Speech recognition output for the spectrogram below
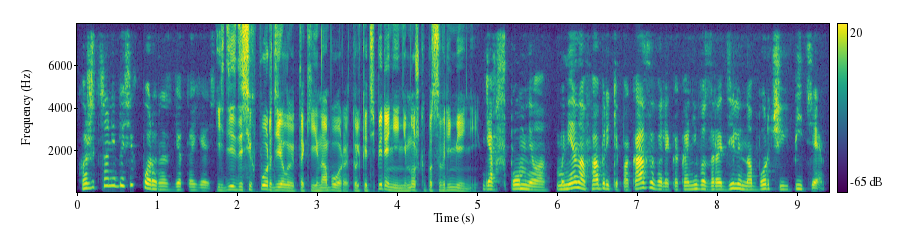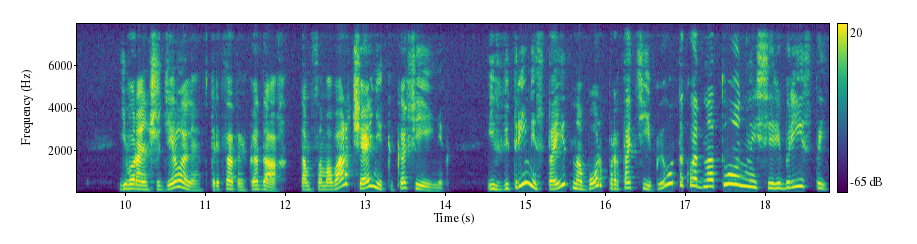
Кажется, они до сих пор у нас где-то есть. И здесь до сих пор делают такие наборы, только теперь они немножко посовременней. Я вспомнила. Мне на фабрике показывали, как они возродили набор чаепития. Его раньше делали в 30-х годах. Там самовар, чайник и кофейник. И в витрине стоит набор прототип. И он такой однотонный, серебристый,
